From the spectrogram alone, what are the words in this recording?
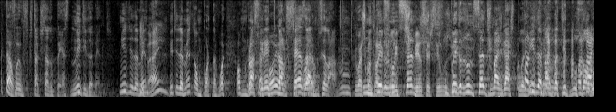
então, foi o secretário de Estado do PS, nitidamente. Nitidamente. E bem. Nitidamente, ou um porta-voz, um por braço direito apoio, de Carlos César, apoio. sei lá. Um, Eu acho que um o Pedro Filipe Nuno Santos, um Pedro Nuno Santos mais gasto pela vida, mais batido pelo sol do Filipe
